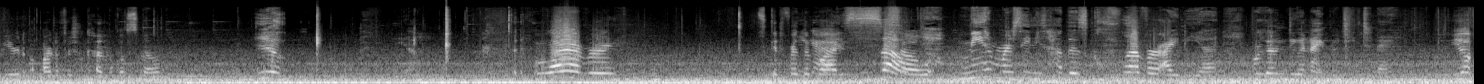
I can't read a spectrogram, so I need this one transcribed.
weird artificial chemical smell. Yeah. Whatever. It's good for the body. So, so- me and Mercedes had this clever idea. We're gonna do a night routine today. Yep.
